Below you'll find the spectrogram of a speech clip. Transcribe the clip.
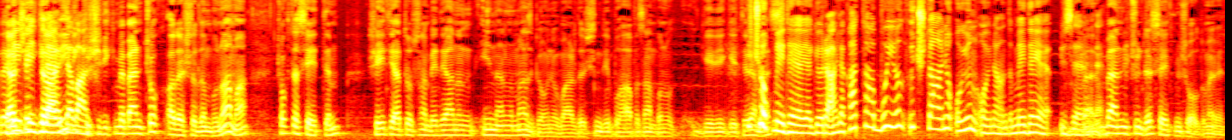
böyle Gerçek bilgiler de var. bir kişilik mi? Ben çok araştırdım bunu ama çok da seyrettim. Şehit Tiyatrosu'na Medya'nın inanılmaz bir oyunu vardı. Şimdi bu hafızam bunu geri getiremez. Birçok Medya'ya göre ahlak. Hatta bu yıl üç tane oyun oynandı Medya üzerine. Ben, ben üçünü de seyretmiş oldum evet.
